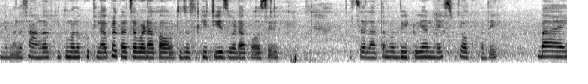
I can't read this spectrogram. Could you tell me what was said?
आणि मला सांगा की तुम्हाला कुठल्या प्रकारचा वडापाव आवडतो? जसं की चीज वडापाव असेल. तर चला तर मग भेटूया नेक्स्ट ब्लॉगमध्ये बाय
